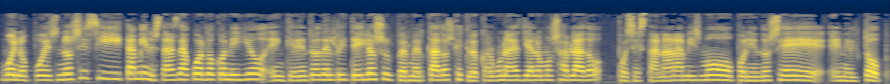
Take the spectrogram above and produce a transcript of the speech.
Bueno, pues no sé si también estás de acuerdo con ello en que dentro del retail los supermercados, que creo que alguna vez ya lo hemos hablado, pues están ahora mismo poniéndose en el top.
